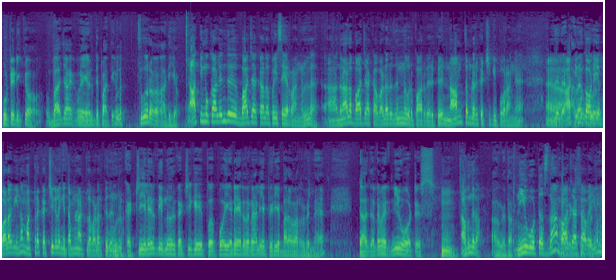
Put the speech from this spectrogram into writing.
கூட்டணிக்கும் பாஜக எடுத்து பார்த்தீங்கன்னா தூரம் அதிகம். அதிமுகல இருந்து பாஜகல போய் சேர்றாங்கல்ல. அதனால பாஜக வளருதுன்னு ஒரு பார்வை இருக்கு. நாம் தமிழர் கட்சிக்கு போறாங்க. அதிமுகவுடைய பலவீனம் மற்ற கட்சிகளை இங்க தமிழ்நாட்டுல வளர்க்குது ஒரு கட்சியிலேருந்து இன்னொரு கட்சிக்கு இப்போ போய் இணையறதுனாலேயே பெரிய பலம் வர்றதில்ல. நான் சொல்ற மாதிரி நியூ ஓட்டர்ஸ் ம் அவங்கதான். அவங்க தான் நியூ ஓட்டர்ஸ் தான் பாஜகவையும்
